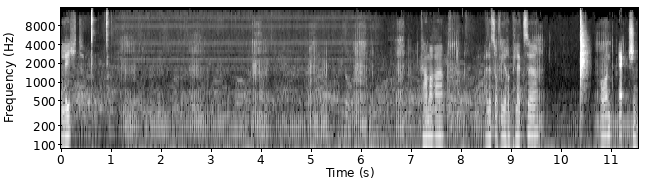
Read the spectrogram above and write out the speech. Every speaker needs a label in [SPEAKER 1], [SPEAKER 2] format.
[SPEAKER 1] Licht. Kamera. Alles auf ihre Plätze. Und Action.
